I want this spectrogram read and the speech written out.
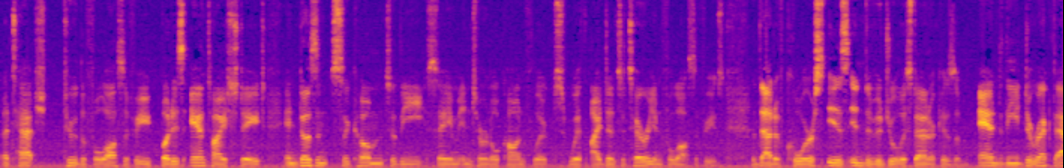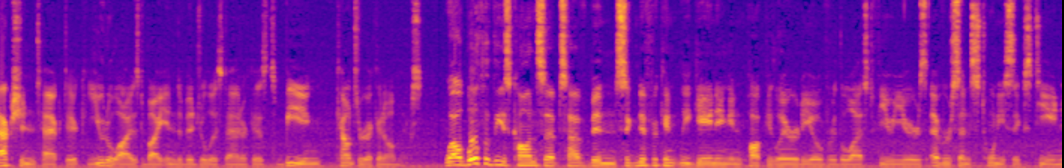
attached to the philosophy, but is anti state and doesn't succumb to the same internal conflicts with identitarian philosophies. That, of course, is individualist anarchism, and the direct action tactic utilized by individualist anarchists being counter economics. While both of these concepts have been significantly gaining in popularity over the last few years, ever since 2016,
